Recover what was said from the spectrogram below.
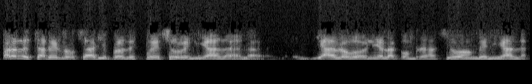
para rezar el rosario, pero después eso venía la, el diálogo, venía la conversación, venía, la,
